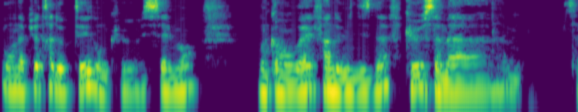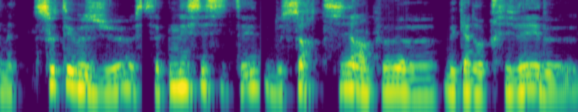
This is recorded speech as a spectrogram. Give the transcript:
où on a pu être adopté, donc officiellement, donc en ouais, fin 2019, que ça m'a ça m'a sauté aux yeux cette nécessité de sortir un peu euh, des cadres privés, de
